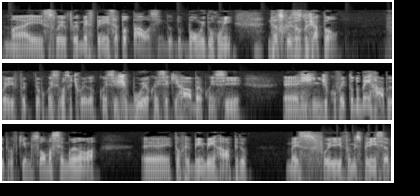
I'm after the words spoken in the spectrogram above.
Mas foi, foi uma experiência total, assim, do, do bom e do ruim das coisas do Japão. Foi, foi, deu pra conhecer bastante coisa. Eu conheci Shibuya, conheci Akihabara, conheci é, Shinjuku. Foi tudo bem rápido, porque eu fiquei só uma semana lá. É, então foi bem, bem rápido, mas foi, foi uma experiência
